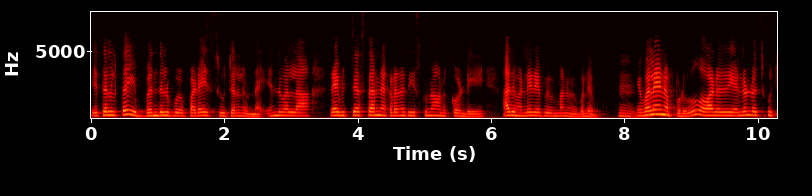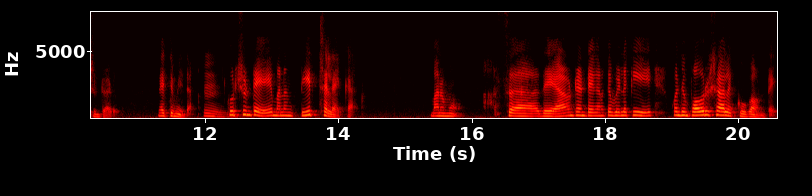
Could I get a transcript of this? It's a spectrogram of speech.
ఇతరులతో ఇబ్బందులు పడే సూచనలు ఉన్నాయి. ఎందువల్ల? రేపు ఇచ్చేస్తానని ఎక్కడైనా తీసుకున్నాం అనుకోండి అది మళ్ళీ రేపు మనం ఇవ్వలేము. ఇవ్వలేనప్పుడు వాడు ఎల్లుండి వచ్చి కూర్చుంటాడు. నెత్తి మీద. కూర్చుంటే మనం తీర్చలేక మనము అదే ఏమిటంటే కనుక వీళ్ళకి కొంచెం పౌరుషాలు ఎక్కువగా ఉంటాయి.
